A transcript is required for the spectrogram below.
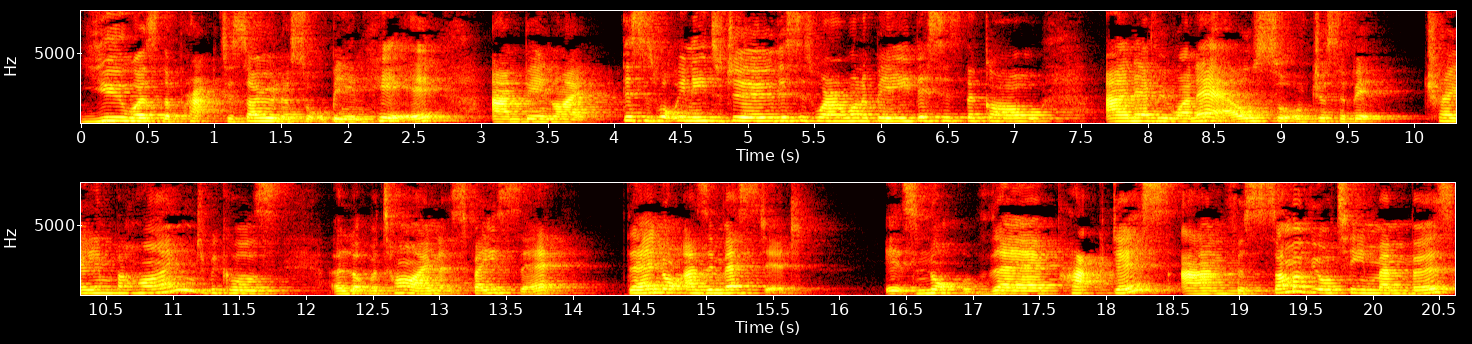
you as the practice owner sort of being here and being like, this is what we need to do, this is where I want to be, this is the goal and everyone else sort of just a bit trailing behind because a lot of the time, let's face it, they're not as invested. It's not their practice, and for some of your team members,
